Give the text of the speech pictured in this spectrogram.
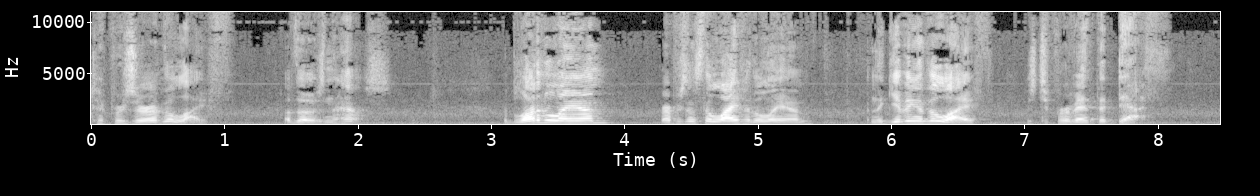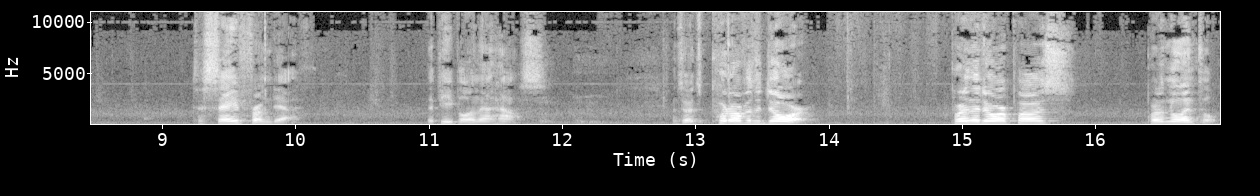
to preserve the life of those in the house. The blood of the lamb represents the life of the lamb, and the giving of the life is to prevent the death, to save from death the people in that house. And so it's put over the door, put on the doorpost, put on the lintel.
